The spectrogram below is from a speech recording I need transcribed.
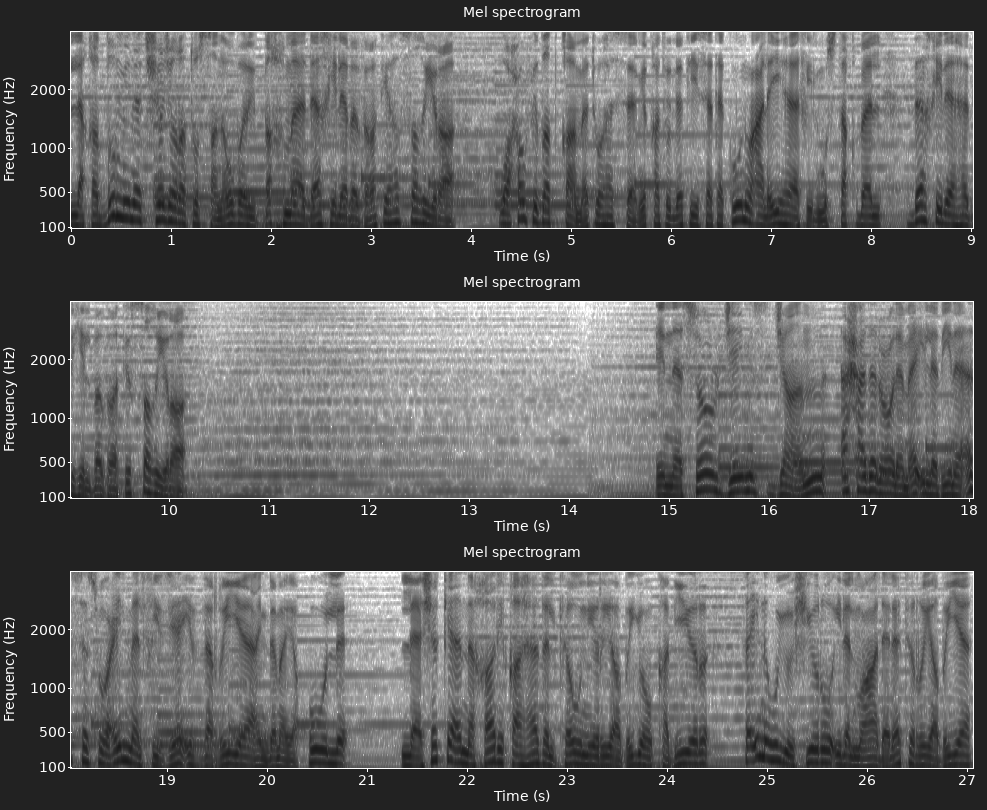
لقد ضمنت شجرة الصنوبر الضخمة داخل بذرتها الصغيرة وحفظت قامتها السابقة التي ستكون عليها في المستقبل داخل هذه البذرة الصغيرة. إن سور جيمس جان أحد العلماء الذين أسسوا علم الفيزياء الذرية عندما يقول: لا شك أن خالق هذا الكون رياضي قدير، فإنه يشير إلى المعادلات الرياضية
